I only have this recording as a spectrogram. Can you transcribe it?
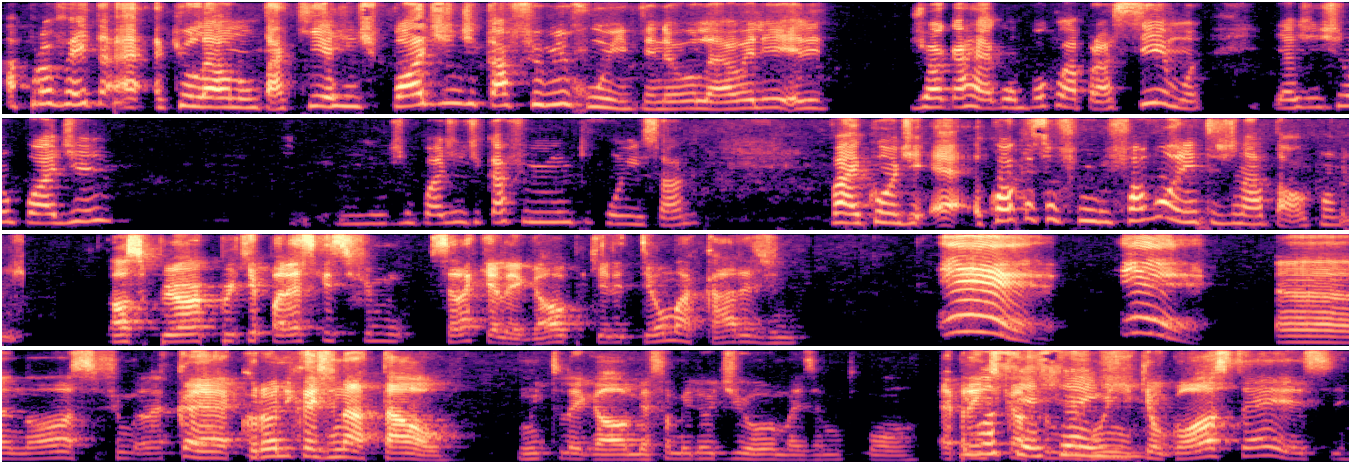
Aproveita é, que o Léo não tá aqui, a gente pode indicar filme ruim, entendeu? O Léo, ele, ele joga a régua um pouco lá para cima e a gente não pode a gente não pode indicar filme muito ruim, sabe? Vai, Conde, é, qual que é o seu filme favorito de Natal, Conde? Nossa, pior, porque parece que esse filme. Será que é legal? Porque ele tem uma cara de. É! É! Ah, nossa, filme. É, Crônicas de Natal. Muito legal. Minha família odiou, mas é muito bom. É pra indicar filme Sanji? ruim que eu gosto, é esse.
